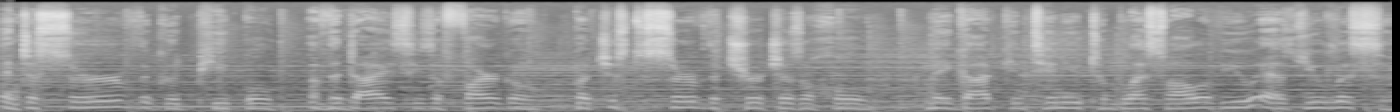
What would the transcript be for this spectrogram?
and to serve the good people of the Diocese of Fargo, but just to serve the church as a whole. May God continue to bless all of you as you listen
